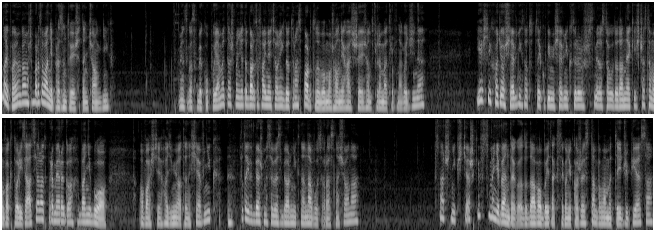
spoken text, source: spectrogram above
No i powiem wam, że bardzo ładnie prezentuje się ten ciągnik. Więc go sobie kupujemy. Też będzie to bardzo fajny ciągnik do transportu, no bo może on jechać 60 km na godzinę. Jeśli chodzi o siewnik, no to tutaj kupimy siewnik, który już w sumie został dodany jakiś czas temu w aktualizacji, ale od premiery go chyba nie było. O właśnie, chodzi mi o ten siewnik. Tutaj wybierzmy sobie zbiornik na nawóz oraz nasiona. Znacznik ścieżki, w sumie nie będę go dodawał, bo i tak z tego nie korzystam, bo mamy tutaj GPS-a.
